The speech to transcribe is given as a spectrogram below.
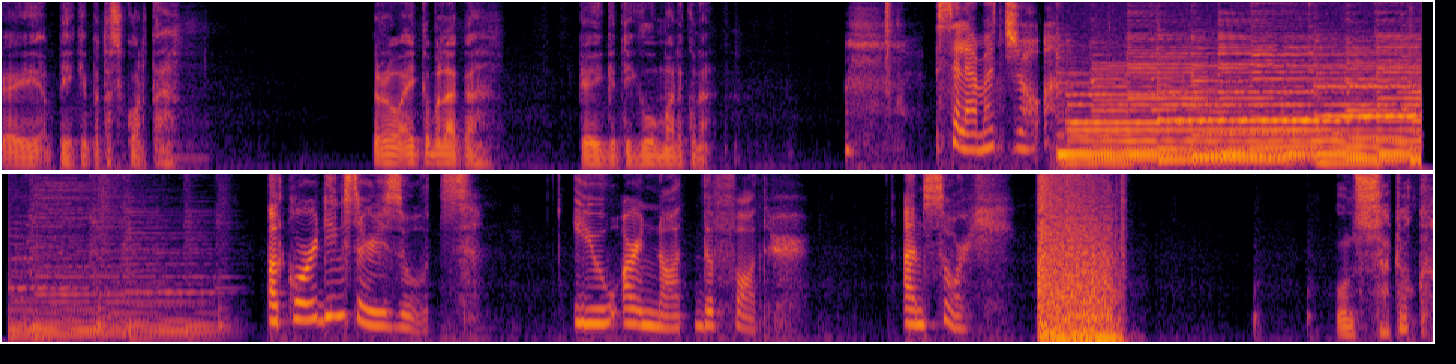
Kay apiki patas kwarta. Pero ay kabala ka. Kay gitiguman ko na. Salamat, Jo. According sa results, you are not the father. I'm sorry. Unsa, Dok?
